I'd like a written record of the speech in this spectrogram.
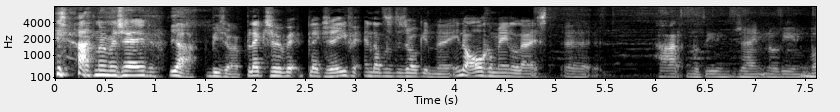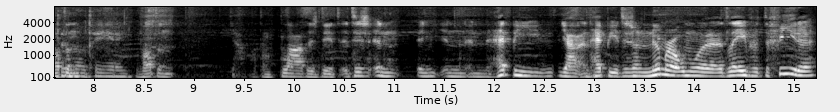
ja, Op nummer 7. ja, bizar. Plek, zeven- plek 7. En dat is dus ook in de, in de algemene lijst eh, haar notering, zijn notering. Wat de een, notering. wat een, ja, wat een plaat is dit. Het is een, een, een, een happy, ja, een happy. Het is een nummer om eh, het leven te vieren.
